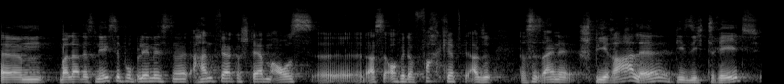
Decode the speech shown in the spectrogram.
Ähm, weil da das nächste Problem ist, ne, Handwerker sterben aus, äh, da hast du auch wieder Fachkräfte. Also das ist eine Spirale, die sich dreht,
